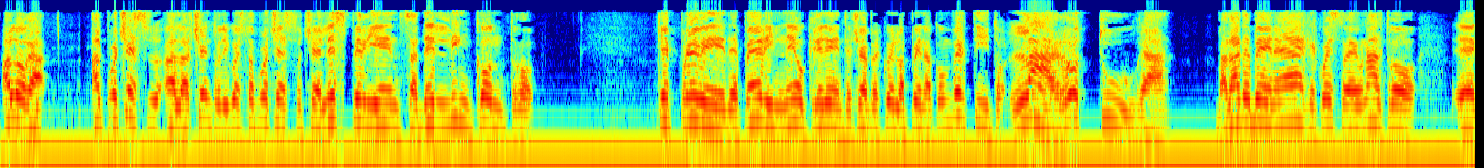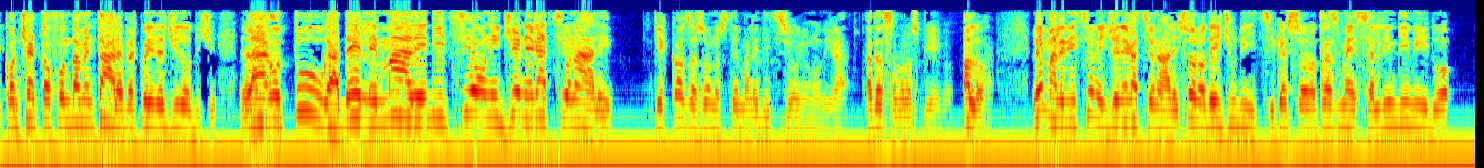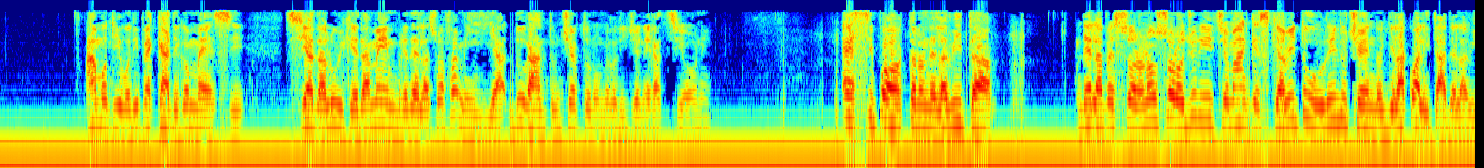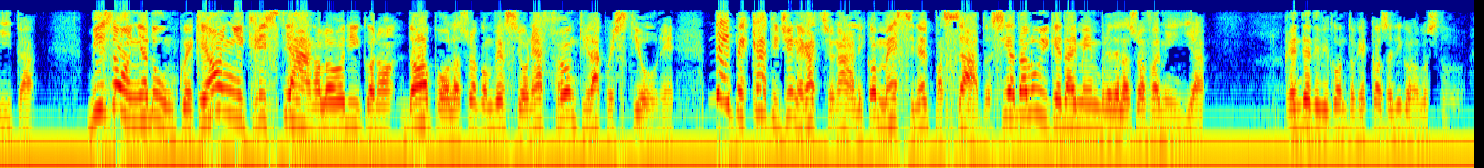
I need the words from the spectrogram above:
Allora, al, processo, al centro di questo processo c'è l'esperienza dell'incontro che prevede per il neocredente, cioè per quello appena convertito, la rottura, badate bene eh, che questo è un altro eh, concetto fondamentale per quelli del G12, la rottura delle maledizioni generazionali. Che cosa sono queste maledizioni? Uno dirà. Adesso ve lo spiego. Allora, le maledizioni generazionali sono dei giudizi che sono trasmessi all'individuo a motivo di peccati commessi sia da lui che da membri della sua famiglia durante un certo numero di generazioni. Essi portano nella vita della persona non solo giudizio ma anche schiavitù, riducendogli la qualità della vita. Bisogna dunque che ogni cristiano, loro dicono, dopo la sua conversione, affronti la questione dei peccati generazionali commessi nel passato, sia da lui che dai membri della sua famiglia. Rendetevi conto che cosa dicono costoro.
